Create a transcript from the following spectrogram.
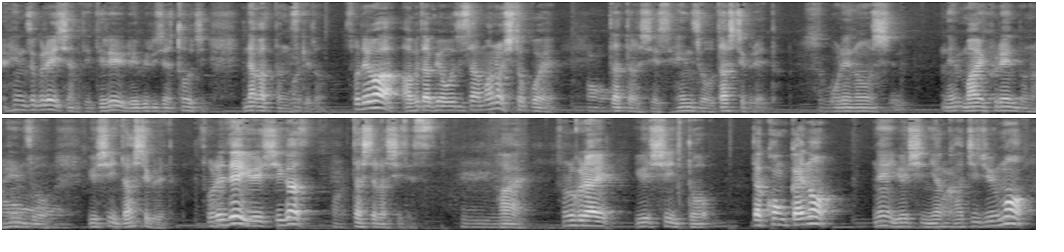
ヘンゾ・グレイシーなんて出れるレベルじゃ当時なかったんですけど、それはアブダビ王子様の一声おだったらしいです。ヘンゾを出してくれと。俺のし、ね、 my friend のヘンゾをお UFC に出してくれと。それで USC が出したらしいですはい、そのぐらい USC とだ今回の、ね、USC280 も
